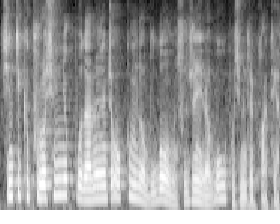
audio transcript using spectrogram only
신티크 프로 16보다는 조금 더 무거운 수준이라고 보시면 될 것 같아요.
